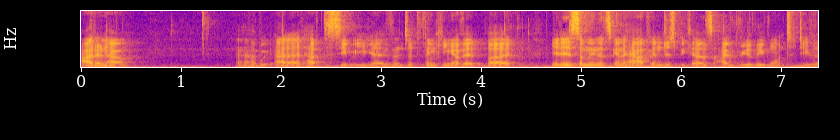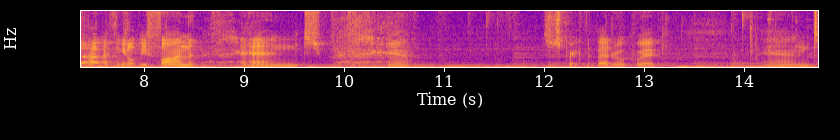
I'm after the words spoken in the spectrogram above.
I don't know. Uh, we, I'd have to see what you guys end up thinking of it, but it is something that's going to happen just because I really want to do that. I think it'll be fun, and yeah. Let's just break the bed real quick and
